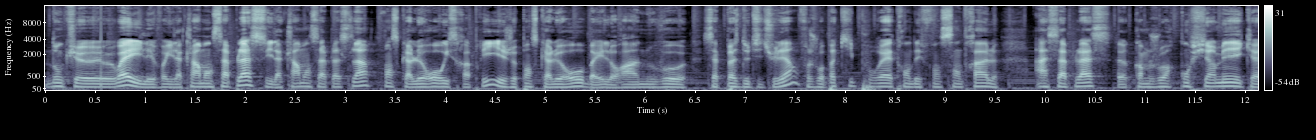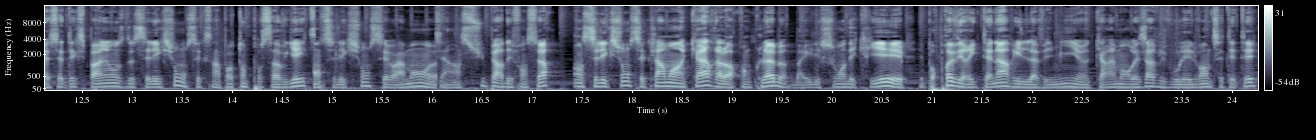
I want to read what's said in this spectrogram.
Donc euh, ouais, il, est, il a clairement sa place, il a clairement sa place là. Je pense qu'à l'Euro, il sera pris et je pense qu'à l'Euro, bah, il aura à nouveau sa place de titulaire. Enfin, je vois pas qui pourrait être en défense centrale à sa place comme joueur confirmé et qui a cette expérience de sélection. On sait que c'est important pour Southgate. En sélection, c'est vraiment euh, c'est un super défenseur. En sélection, c'est clairement un cadre, alors qu'en club, bah, il est souvent décrié. Et, pour preuve, Eric Tenard, il l'avait mis euh, carrément en réserve, il voulait le vendre cet été.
